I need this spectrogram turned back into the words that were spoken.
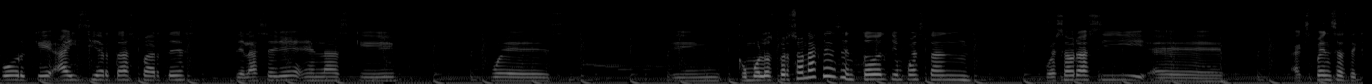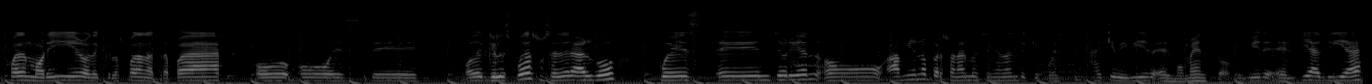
porque hay ciertas partes de la serie en las que pues em, como los personajes en todo el tiempo están pues ahora sí eh, expensas de que puedan morir o de que los puedan atrapar o, este o de que les pueda suceder algo pues en teoría o a mí en lo personal me enseñaron de que pues hay que vivir el momento vivir el día a día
